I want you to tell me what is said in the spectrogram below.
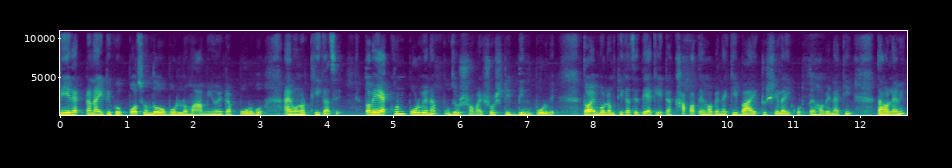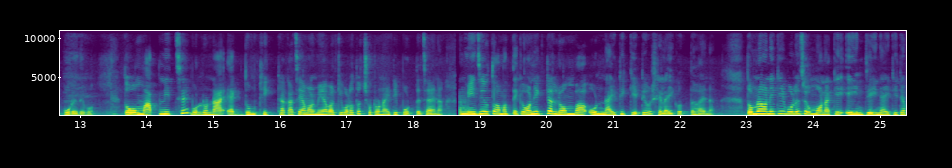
মেয়ের একটা নাইটি খুব পছন্দ। ও বলল, মা, আমিও এটা পরবো। আমি বললাম, ঠিক আছে। তবে এখন পড়বে না, পুজোর সময়, ষষ্ঠীর দিন পড়বে। তো আমি বললাম, ঠিক আছে, দেখ, এটা খাপাতে হবে নাকি বা একটু সেলাই করতে হবে নাকি, তাহলে আমি করে দেব। তো মাপ নিচ্ছে, বলল, না, একদম ঠিকঠাক আছে। আমার মেয়ে আবার কি বলতো, ছোটো নাইটি পরতে চায় না। আর মেয়ে যেহেতু আমার থেকে অনেকটা লম্বা, ওর নাইটি কেটেও সেলাই করতে হয় না। তোমরা অনেকেই বলেছ, মনাকে এই যেই নাইটিটা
